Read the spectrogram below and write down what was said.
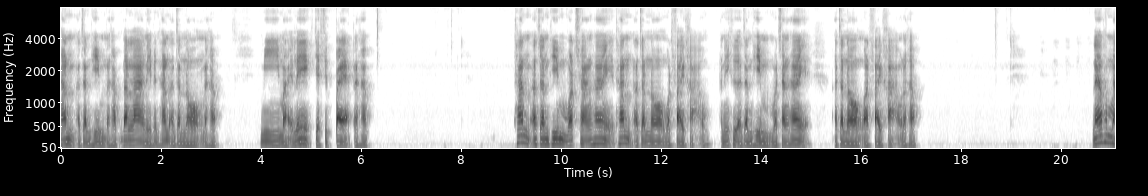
ท่านอาจารย์ทิมนะครับ ด้านล่างนี้เป็นท่านอาจารย์นองนะครับ มีหมายเลขเจ็ดสิบแปดนะครับ ท่านอาจารย์ทิมวัดช้างให้ ท่านอาจารย์นองวัดทรายขาว อันนี้คืออาจารย์ทิมวัดช้างให้ อาจารย์นองวัดทรายขาวนะครับ แล้วทำไม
